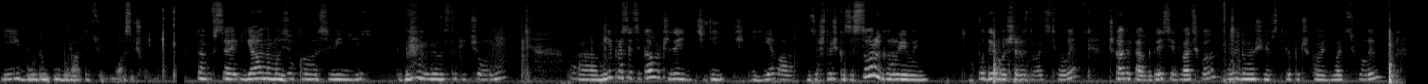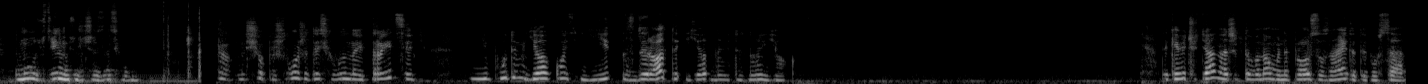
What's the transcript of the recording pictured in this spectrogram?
і будемо убирати цю масочку. Так, все, я намазюкала свій ніс. Тепер мене ось такий чорний. А, мені просто цікаво, чи, чи, чи дієва ця штучка за 40 гривень. Подивимося через 20 хвилин. Чекати так, 10-20 хвилин. Але я думаю, що я все-таки почекаю 20 хвилин. Тому зустрінемося вже через 20 хвилин. Ну що, пройшло вже десь хвилина і 30. І будемо якось її здирати, я навіть не знаю як. Таке відчуття, начебто вона в мене просто, знаєте, типу, все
